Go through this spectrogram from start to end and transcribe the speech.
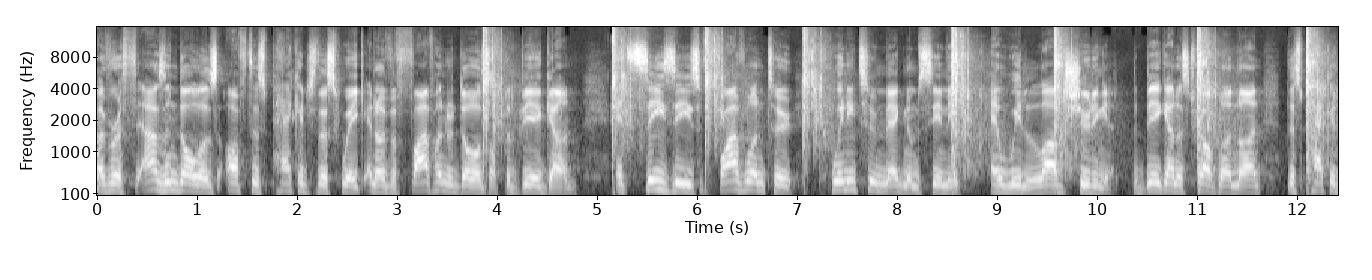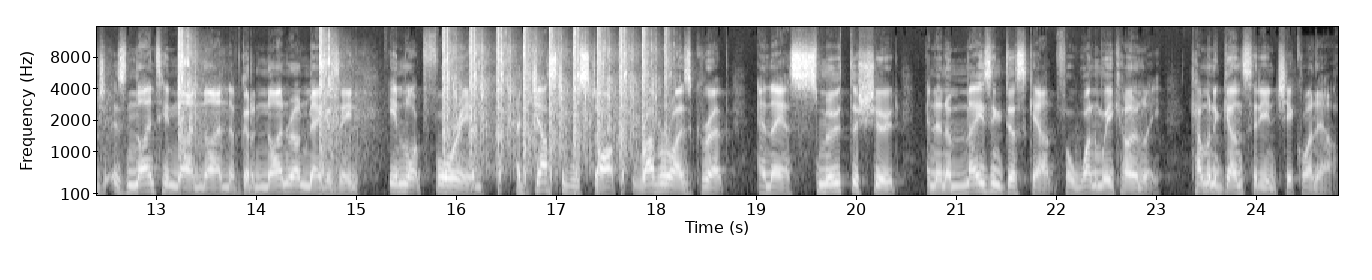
Over $1,000 off this package this week and over $500 off the beer gun. It's CZ's 512 22 Magnum Semi and we love shooting it. The beer gun is $12.99. This package is $19.99. They've got a nine round magazine, M lock forend, adjustable stock, rubberized grip, and they are smooth to shoot and an amazing discount for one week only. Come into Gun City and check one out.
